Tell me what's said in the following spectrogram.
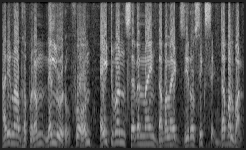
Harinathapuram Nellore phone eight one seven nine double eight zero six double one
